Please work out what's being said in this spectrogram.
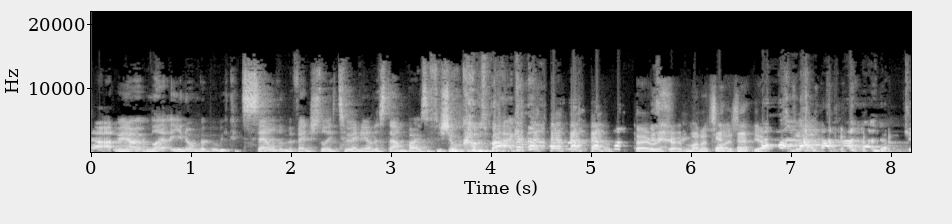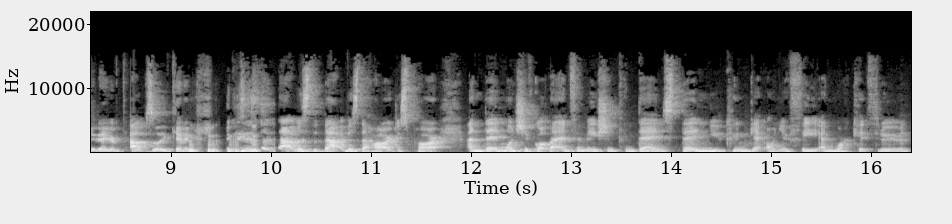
I mean, I'm like, you know, maybe we could sell them eventually to any other standbys if the show comes back. oh, there we go. Monetize it. Yeah. no, I'm kidding. I'm absolutely kidding. Because like, that was the, that was the hardest part. And then once you've got that information condensed, then you can get on your feet and work it through. And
